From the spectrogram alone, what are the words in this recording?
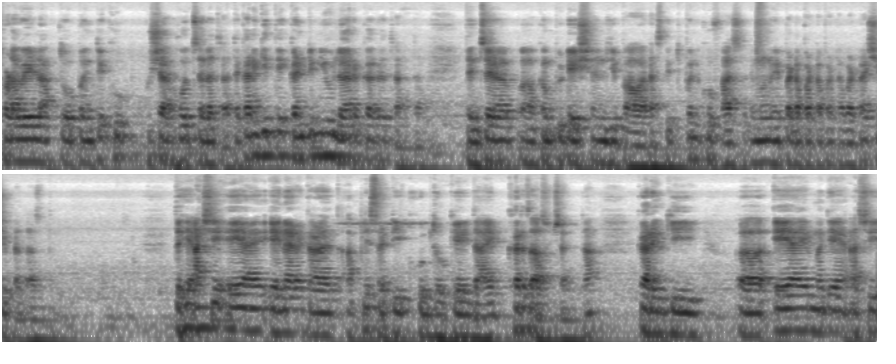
थोडा वेळ लागतो पण ते खूप हुशार होत चालत राहतं कारण की ते कंटिन्यू लर्न करत राहतात. त्यांचं कम्प्युटेशन जी पावर असते ती पण खूप फास्ट असते म्हणून हे पटापटा पटापटा शिकत असतं तर हे असे ए आय येणाऱ्या काळात आपल्यासाठी खूप धोकेदायक खरंच असू शकतात कारण की ए आयमध्ये अशी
